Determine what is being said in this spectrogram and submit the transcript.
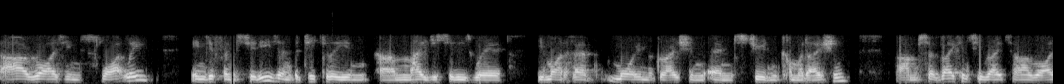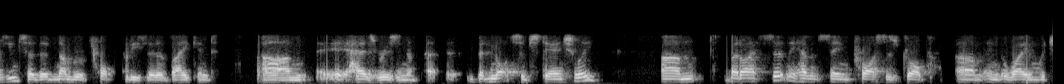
are rising slightly in different cities, and particularly in um, major cities where you might have had more immigration and student accommodation. Um, so vacancy rates are rising. So the number of properties that are vacant um, it has risen, uh, but not substantially. Um, but I certainly haven't seen prices drop um, in the way in which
